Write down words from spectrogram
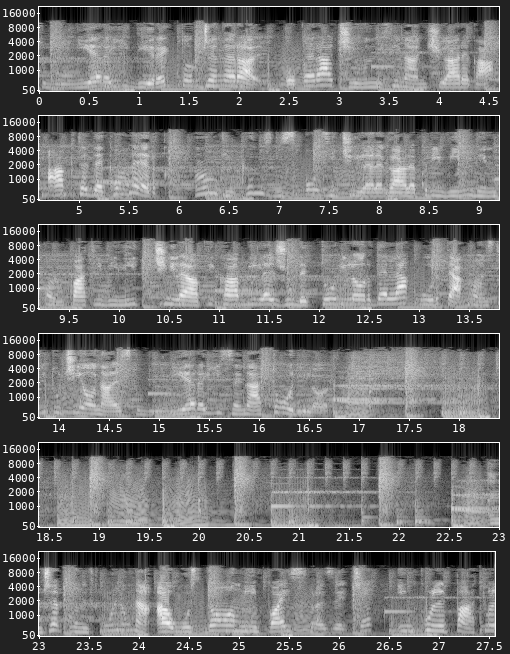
sublinierei director general, operațiuni financiare ca acte de comerț, înclcând dispozițiile legale privind incompatibilitățile aplicabile judecătorilor de la Curtea Constituțională sublinierei senatorilor. Începând cu luna august 2014, Inculpatul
